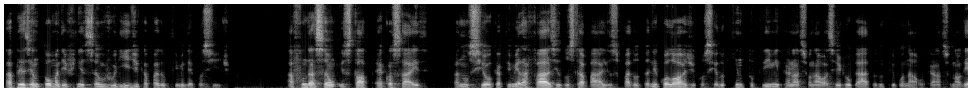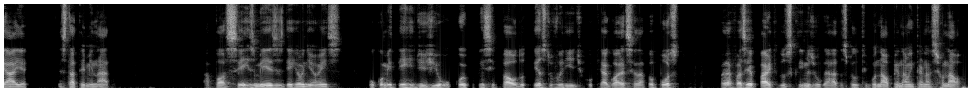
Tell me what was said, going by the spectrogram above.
apresentou uma definição jurídica para o crime de ecocídio. A Fundação Stop Ecocide anunciou que a primeira fase dos trabalhos para o dano ecológico ser o quinto crime internacional a ser julgado no Tribunal Internacional de Haia está terminada. Após seis meses de reuniões, o comitê redigiu o corpo principal do texto jurídico que agora será proposto para fazer parte dos crimes julgados pelo Tribunal Penal Internacional,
